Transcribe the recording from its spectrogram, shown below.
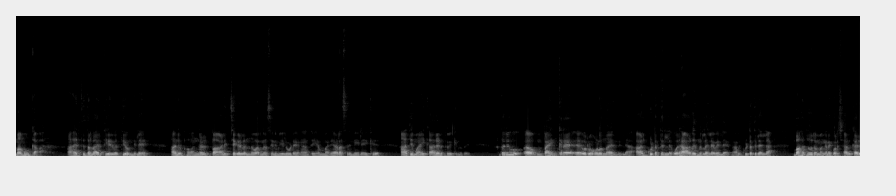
മമ്മൂക്ക ആയിരത്തി തൊള്ളായിരത്തി എഴുപത്തി ഒന്നിലെ അനുഭവങ്ങൾ പാളിച്ചകൾ എന്ന് പറഞ്ഞ സിനിമയിലൂടെയാണ് അദ്ദേഹം മലയാള സിനിമയിലേക്ക് ആദ്യമായി കാലെടുത്ത് വെക്കുന്നത്. അതൊരു ഭയങ്കര റോളൊന്നും ആയിരുന്നില്ല. ആൾക്കൂട്ടത്തിൽ ഒരാൾ എന്നുള്ള ലെവലിലായിരുന്നു ആൾക്കൂട്ടത്തിലല്ല ബഹദൂറും അങ്ങനെ കുറച്ച് ആൾക്കാർ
